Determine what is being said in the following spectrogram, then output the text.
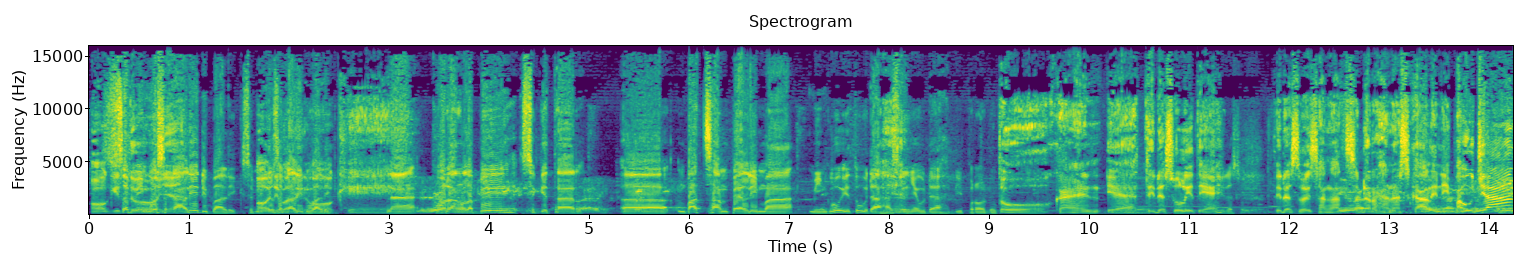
Oh gitu. seminggu ya. sekali dibalik, seminggu Oh, sekali dibalik. Oke. Nah, kurang lebih sekitar eh, 4 sampai 5 minggu itu udah hasilnya udah diproduksi. Tuh kan, ya tidak sulit ya. Tidak sulit. Tidak sulit, sangat sederhana sekali nih. Pak Ujang.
